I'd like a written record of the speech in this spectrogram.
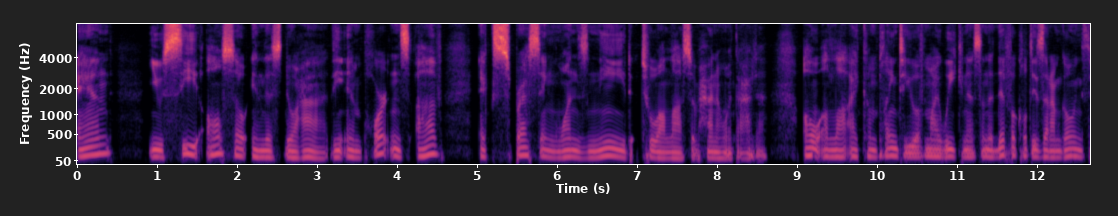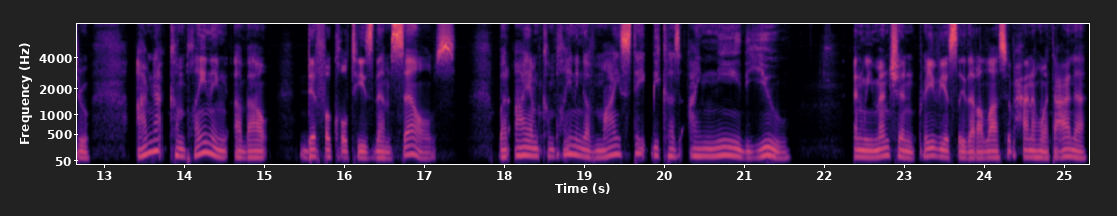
And you see also in this dua the importance of expressing one's need to Allah subhanahu wa ta'ala. Oh Allah, I complain to you of my weakness and the difficulties that I'm going through. I'm not complaining about difficulties themselves, but I am complaining of my state because I need you. And we mentioned previously that Allah subhanahu wa ta'ala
